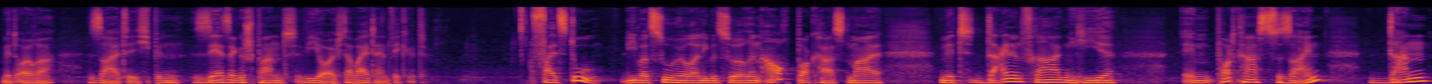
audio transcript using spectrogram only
mit eurer Seite. Ich bin sehr, sehr gespannt, wie ihr euch da weiterentwickelt. Falls du, lieber Zuhörer, liebe Zuhörerin, auch Bock hast, mal mit deinen Fragen hier im Podcast zu sein, dann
